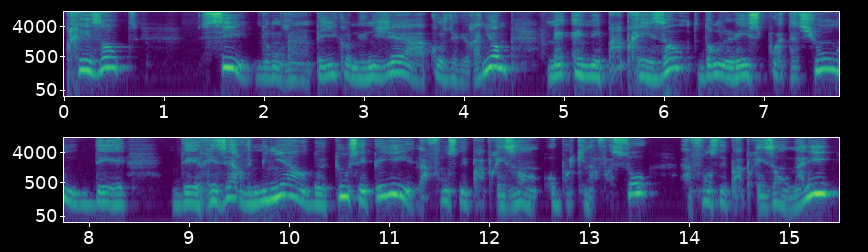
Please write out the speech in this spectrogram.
présente si dans un pays comme le Niger à cause de l'uranium, mais elle n'est pas présente dans l'exploitation des, des réserves minières de tous ces pays. La France n'est pas présente au Burkina Faso, la France n'est pas présente au Mali.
